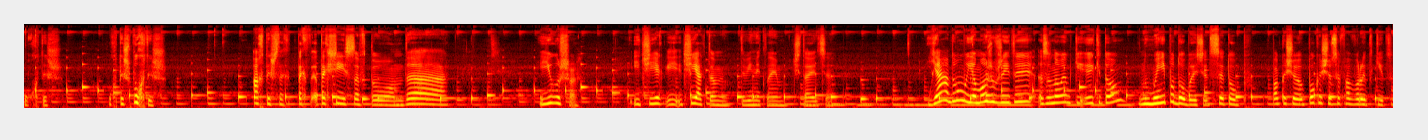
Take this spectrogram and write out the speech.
Ух ти ж. Ух ти ж, пух ти ж. Ах ти ж, так, так, так ще й з софтом, да. Юша. І чи як, і, чи як там твій никнейм читається? Я думаю, я можу вже йти за новим кі- кітом. Ну, мені подобається, це топ. Поки що, поки що це фаворит кіт.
